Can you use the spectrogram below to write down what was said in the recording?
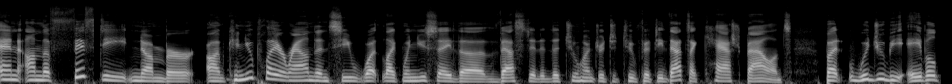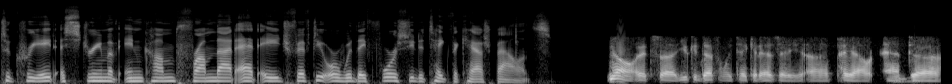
And on the 50 number, um, can you play around and see what, like when you say the vested, the 200 to 250, that's a cash balance. But would you be able to create a stream of income from that at age 50, or would they force you to take the cash balance? No, it's uh, you can definitely take it as a uh, payout, and uh,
